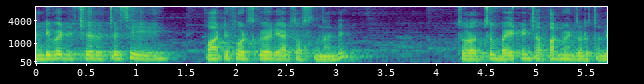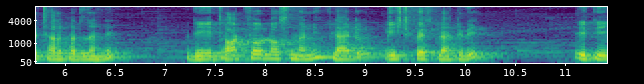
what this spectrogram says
అన్డివైడెడ్ షేర్ వచ్చేసి ఫార్టీ ఫోర్ స్క్వేర్ యార్డ్స్ వస్తుందండి. చూడొచ్చు బయట నుంచి అపార్ట్మెంట్ చూడొచ్చండి. చాలా పెద్దదండి. ఇది థర్డ్ ఫ్లోర్లో వస్తుందండి ఫ్లాట్ ఈస్ట్ ఫేస్ ఫ్లాట్ ఇది. ఇది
